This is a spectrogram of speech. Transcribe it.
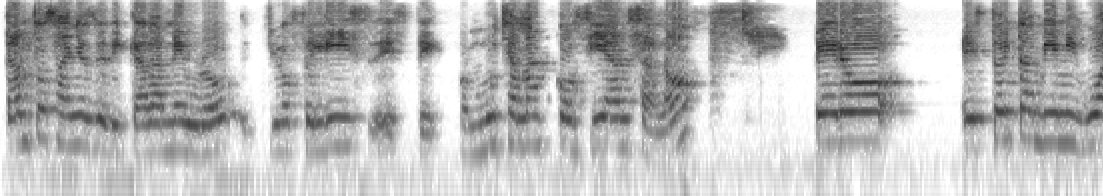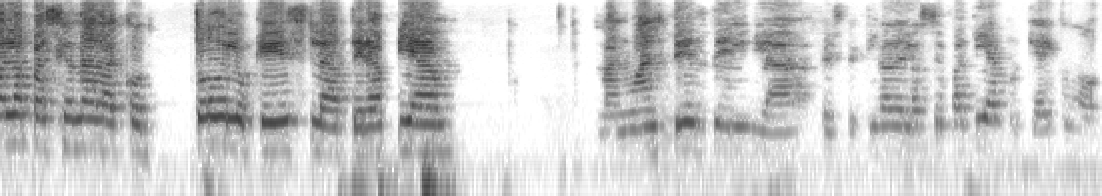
tantos años dedicada a neuro, yo feliz, este, con mucha más confianza, ¿no? Pero estoy también igual apasionada con todo lo que es la terapia manual desde la perspectiva de la osteopatía, porque hay como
